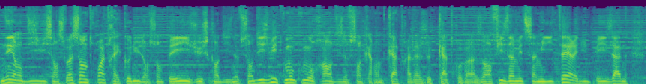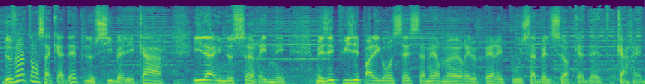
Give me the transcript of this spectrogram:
Né en 1863, très connu dans son pays jusqu'en 1918, Munch mourra en 1944 à l'âge de 80 ans, fils d'un médecin militaire et d'une paysanne de 20 ans sa cadette, le si bel écart. Il a une sœur aînée, mais épuisée par les grossesses, sa mère meurt et le père épouse sa belle-sœur cadette, Karen.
